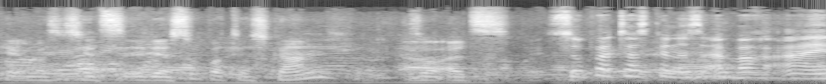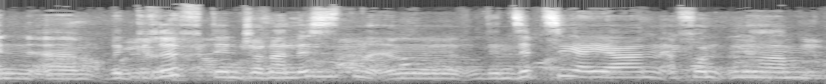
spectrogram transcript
Okay, und was ist jetzt äh, der Super Toscan? So als Super Tuscan ist einfach ein äh, Begriff, den Journalisten in den 70er Jahren erfunden haben,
